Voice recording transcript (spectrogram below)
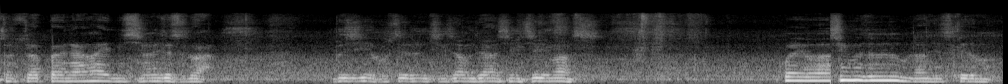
ちょっとやっぱり長い道のりですが無事ホテルに着いたので安心しています。これはシングルルームなんですけども。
